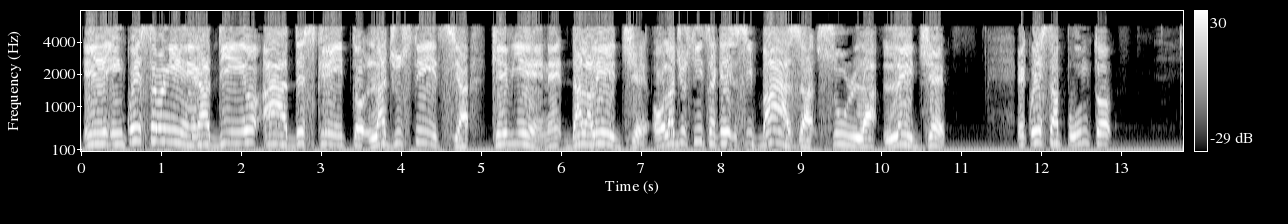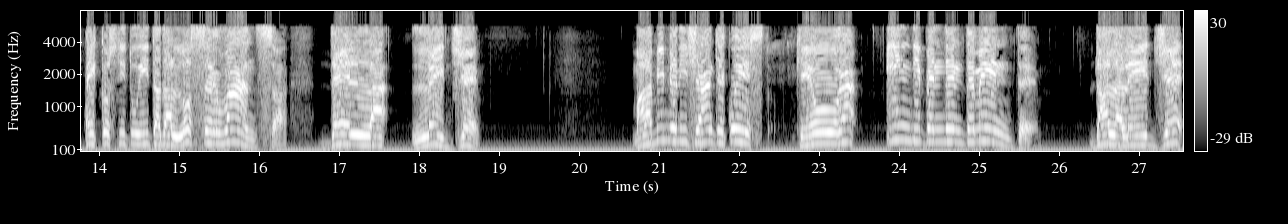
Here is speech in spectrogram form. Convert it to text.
E in questa maniera Dio ha descritto la giustizia che viene dalla legge o la giustizia che si basa sulla legge. E questa appunto è costituita dall'osservanza della legge. Ma la Bibbia dice anche questo, che ora, indipendentemente dalla legge,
